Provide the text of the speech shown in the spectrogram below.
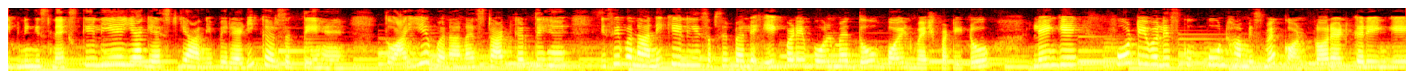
इवनिंग स्नैक्स के लिए या गेस्ट के आने पे रेडी कर सकते हैं। तो आइए बनाना स्टार्ट करते हैं। इसे बनाने के लिए सबसे पहले एक बड़े बोल में दो बॉइल्ड मैश पटेटो लेंगे। फोर टेबल स्पून हम इसमें कॉर्नफ्लोर ऐड करेंगे।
